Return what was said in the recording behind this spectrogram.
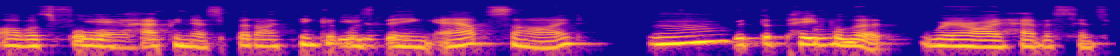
i was full of happiness but i think it was being outside Mm, with the people Mhm. that where i have a sense of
